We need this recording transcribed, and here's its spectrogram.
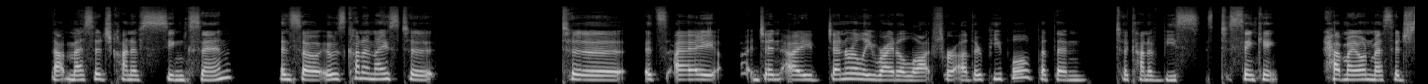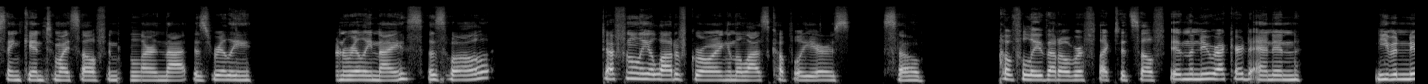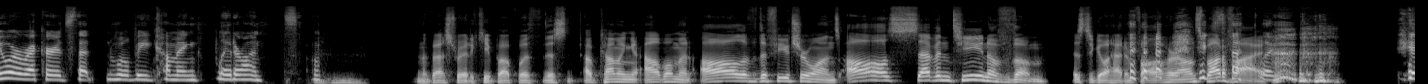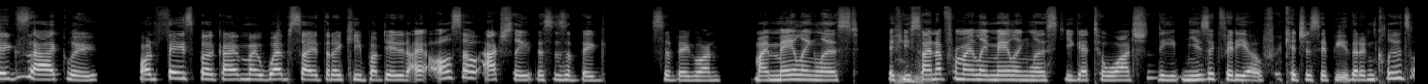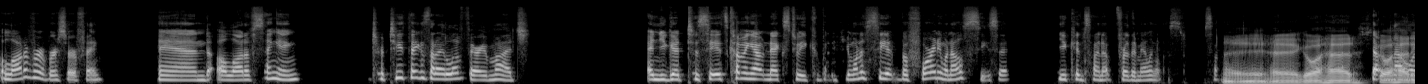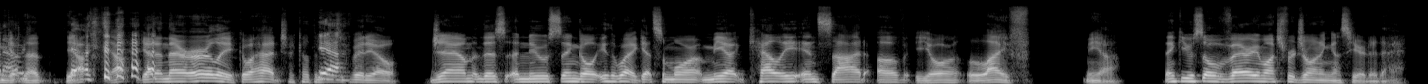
that message kind of sinks in. And so it was kind of nice to to it's I gen, I generally write a lot for other people, but then to kind of be to sinking have my own message sink into myself and learn that is really been really nice as well. Definitely a lot of growing in the last couple years. So hopefully that'll reflect itself in the new record and in even newer records that will be coming later on. So. Mm-hmm. And the best way to keep up with this upcoming album and all of the future ones, all 17 of them, is to go ahead and follow her on Spotify. exactly. exactly. On Facebook, I have my website that I keep updated. I also actually, this is a big, it's a big one. My mailing list if you Ooh. sign up for my mailing list, you get to watch the music video for Kitchissippi that includes a lot of river surfing and a lot of singing, which are two things that I love very much. And you get to see it's coming out next week. But if you want to see it before anyone else sees it, you can sign up for the mailing list. So. Hey, hey, go ahead. Go ahead and get out. that. Yeah, yeah. yeah, get in there early. Go ahead. Check out the yeah. music video. Jam this new single. Either way, get some more Mia Kelly inside of your life. Mia, thank you so very much for joining us here today.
